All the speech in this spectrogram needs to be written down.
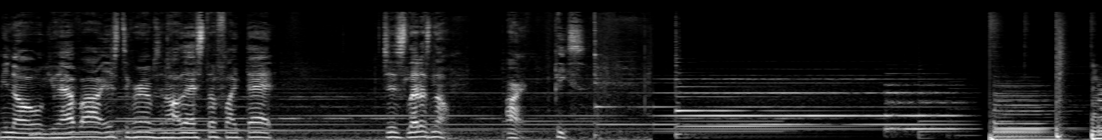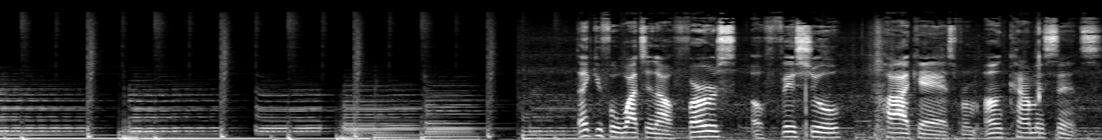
you know, you have our Instagrams and all that stuff like that. Just let us know. All right, peace. Thank you for watching our first official podcast from Unkommon Sense.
